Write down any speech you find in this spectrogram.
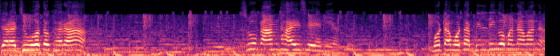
જરા જુઓ તો ખરા. શું કામ થાય છે એની અંદર? મોટા મોટા બિલ્ડિંગો બનાવવાના?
